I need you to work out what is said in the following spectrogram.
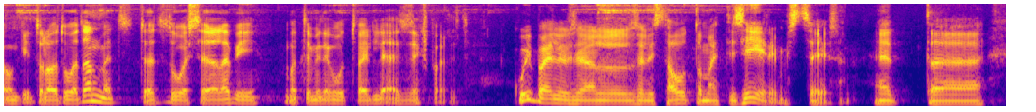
ongi, tulevad uued andmed, töötad uuesti selle läbi, mõtled midagi uut välja ja siis ekspordid. kui palju seal sellist automatiseerimist sees on, et äh,.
